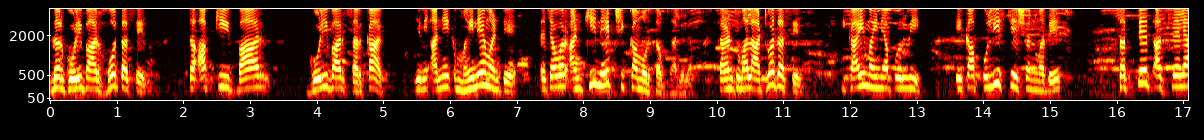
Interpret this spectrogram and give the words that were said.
जर गोळीबार होत असेल तर अबकी बार गोळीबार सरकार जे मी अनेक महिने म्हणते त्याच्यावर आणखीन एक शिक्कामोर्तब झालेला आहे. कारण तुम्हाला आठवत असेल की काही महिन्यापूर्वी एका पोलीस स्टेशनमध्ये सत्तेत असलेल्या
